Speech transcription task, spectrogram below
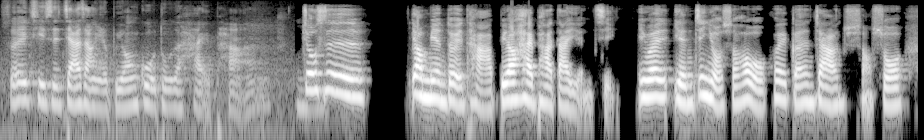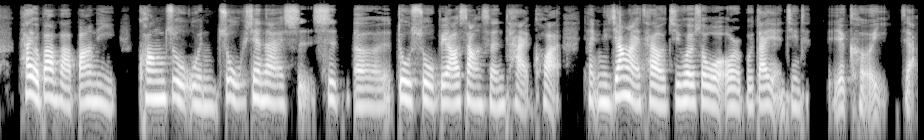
所以其实家长也不用过度的害怕，就是要面对他，不要害怕戴眼镜。因为眼镜有时候我会跟家长说，他有办法帮你框住、稳住。现在是是呃度数不要上升太快，你将来才有机会说，我偶尔不戴眼镜也可以这样。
